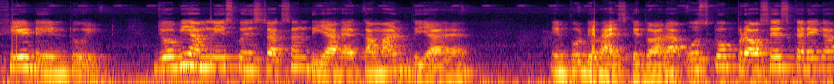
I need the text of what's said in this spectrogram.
feed into it जो भी हमने इसको इंस्ट्रक्शन दिया है कमांड दिया है इनपुट डिवाइस के द्वारा उसको प्रोसेस करेगा।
